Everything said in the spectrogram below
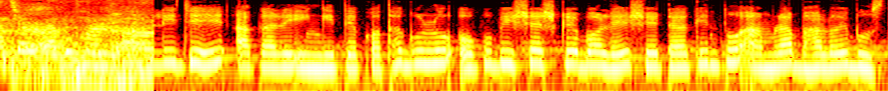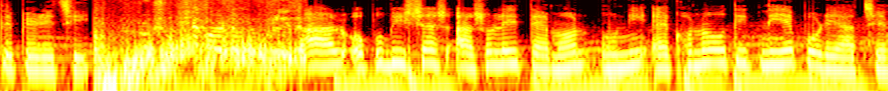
আচার ব্যবহার বুবলি যে আকারে ইঙ্গিতে কথাগুলো অপু বিশ্বাসকে বলে সেটা কিন্তু আমরা ভালোই বুঝতে পেরেছি। প্রশংসা করাটা আর অপু বিশ্বাস আসলেই তেমন উনি এখনও অতীত নিয়ে পড়ে আছেন।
